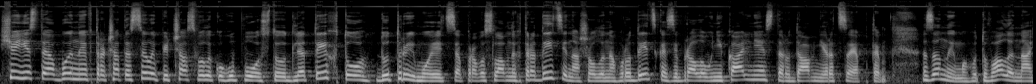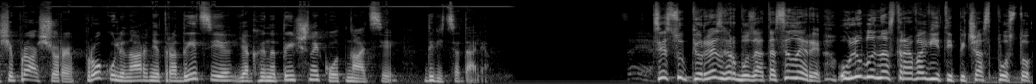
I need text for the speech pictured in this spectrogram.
Що їсти, аби не втрачати сили під час Великого посту? Для тих, хто дотримується православних традицій, наша Олена Городецька зібрала унікальні стародавні рецепти. За ними готували наші пращури про кулінарні традиції як генетичний код нації. Дивіться далі. Це суп-пюре з гарбуза та селери. Улюблена страва віти під час посту,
